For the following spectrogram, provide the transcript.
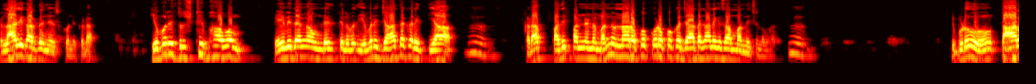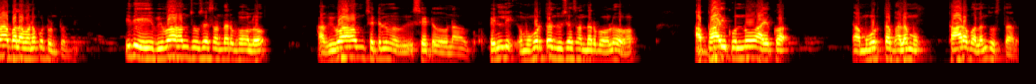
లాజిక్ అర్థం చేసుకోండి ఇక్కడ. ఎవరి దృష్టి భావం ఏ విధంగా ఉండేది తెలియదు. ఎవరి జాతక రీత్యా ఉమ్, ఇక్కడ పది పన్నెండు మంది ఉన్నారు. ఒక్కొక్కరు ఒక్కొక్క జాతకానికి సంబంధించిన వారు. ఉమ్, ఇప్పుడు తారాబలం అని ఒకటి ఉంటుంది. ఇది వివాహం చూసే సందర్భంలో ఆ వివాహం సెటిల్ సెట్ నా పెళ్ళి ముహూర్తం చూసే సందర్భంలో అబ్బాయికున్ను ఆ యొక్క ఆ ముహూర్త బలము తార బలం చూస్తారు.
